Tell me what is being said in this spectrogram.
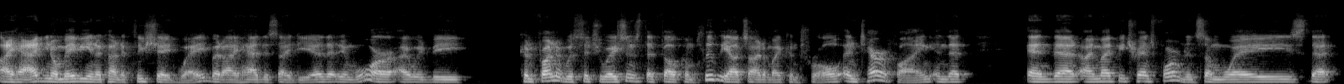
I had, you know, maybe in a kind of cliched way, but I had this idea that in war I would be confronted with situations that felt completely outside of my control and terrifying, and that and that I might be transformed in some ways that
